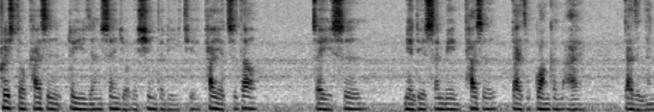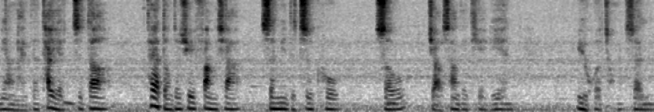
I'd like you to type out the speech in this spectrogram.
，Crystal 开始对于人生有了新的理解，他也知道这一世面对生命，他是带着光跟爱，带着能量来的。他也知道，他要懂得去放下生命的桎梏，手脚上的铁链，浴火重生，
